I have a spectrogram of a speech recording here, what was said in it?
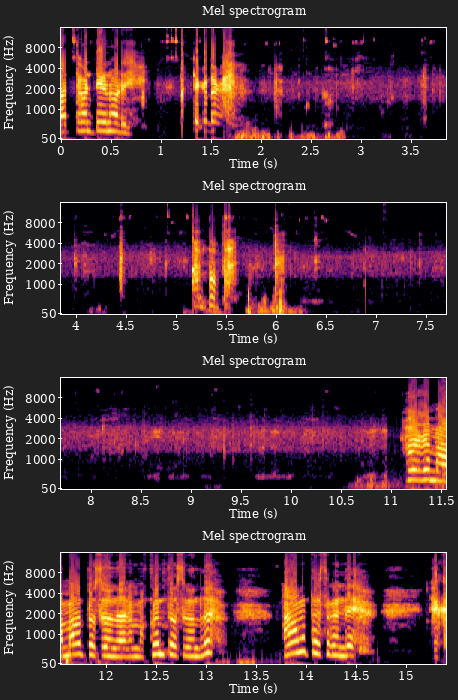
ಮತ್ತೆ ಹೊಂಟಿವಿ ನೋಡ್ರಿ. ಟಕ ಟಕ. ಅಬ್ಬಪ್ಪ ನೋಡ್ರಿ ಮಾಮನ ತಸ್ಕೊಂಡ ಮಕ್ಕನ ತಸ್ಕೊಂಡ್ಲ ನಾನು ತಸ್ಕೊಂಡೆ ಯಾಕ?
